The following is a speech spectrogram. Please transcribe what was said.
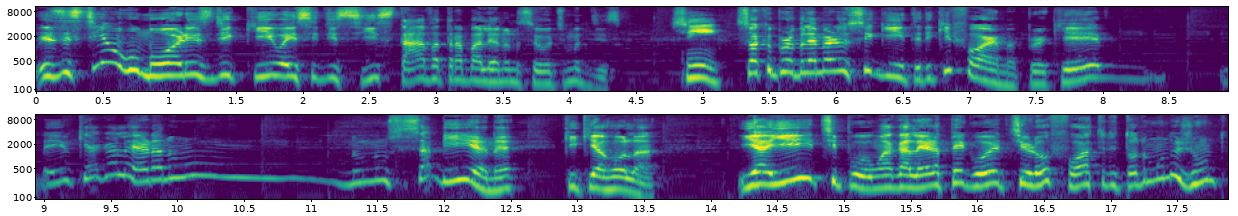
existiam rumores de que o ACDC estava trabalhando no seu último disco. Sim. Só que o problema era o seguinte, de que forma? Porque meio que a galera não, não, não se sabia, né? O que, que ia rolar. E aí, tipo, uma galera pegou e tirou foto de todo mundo junto.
